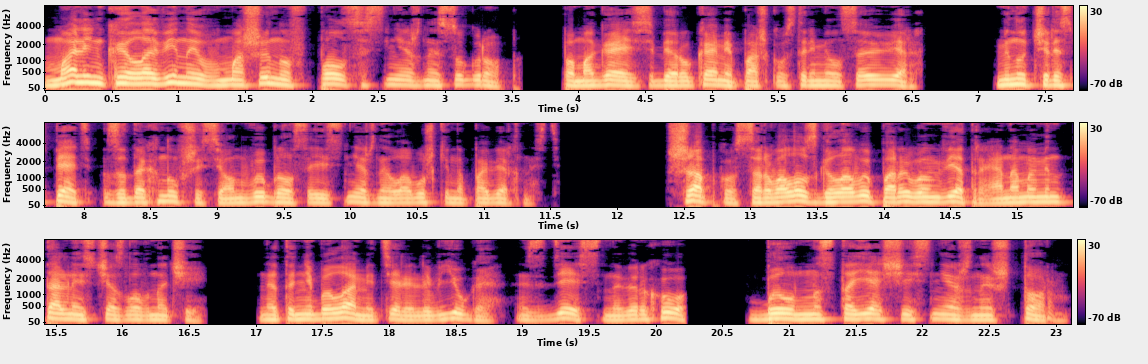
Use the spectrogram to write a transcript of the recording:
Маленькой лавиной в машину вполз снежный сугроб. Помогая себе руками, Пашка устремился вверх. Минут через пять, задохнувшись, он выбрался из снежной ловушки на поверхность. Шапку сорвало с головы порывом ветра, и она моментально исчезла в ночи. Это не была метель или вьюга. Здесь, наверху, был настоящий снежный шторм.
